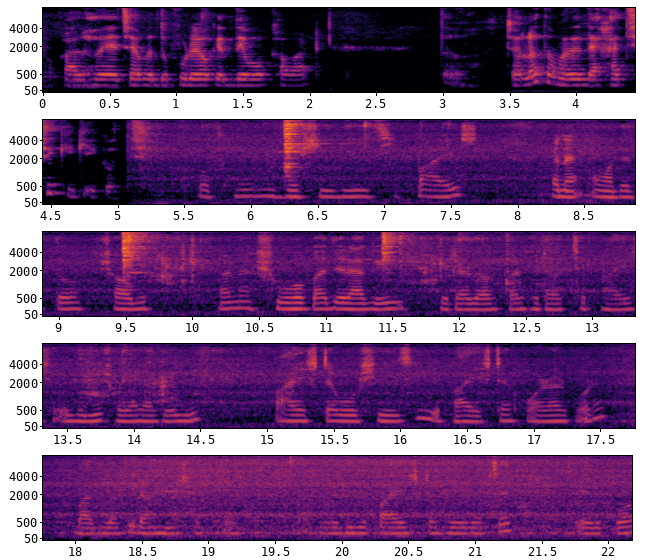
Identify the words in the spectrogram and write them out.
সকাল হয়েছে, আবার দুপুরে ওকে দেবো খাবার। তো চলো তোমাদের দেখাচ্ছি কি কি করছি। প্রথমে বসিয়ে দিয়েছি পায়েস। মানে আমাদের তো সব মানে শুভ কাজের আগেই যেটা দরকার সেটা হচ্ছে পায়েস, ওই জন্য সবার আগে আমি পায়েসটা বসিয়েছি। যে পায়েসটা করার পরে বাদ বাকি রান্না সব করব। ওদিকে পায়েসটা হয়ে গেছে, এরপর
